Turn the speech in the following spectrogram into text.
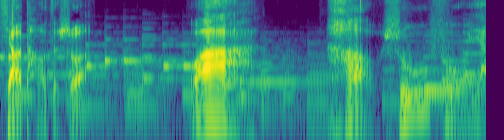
小桃子说：“哇，好舒服呀！”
